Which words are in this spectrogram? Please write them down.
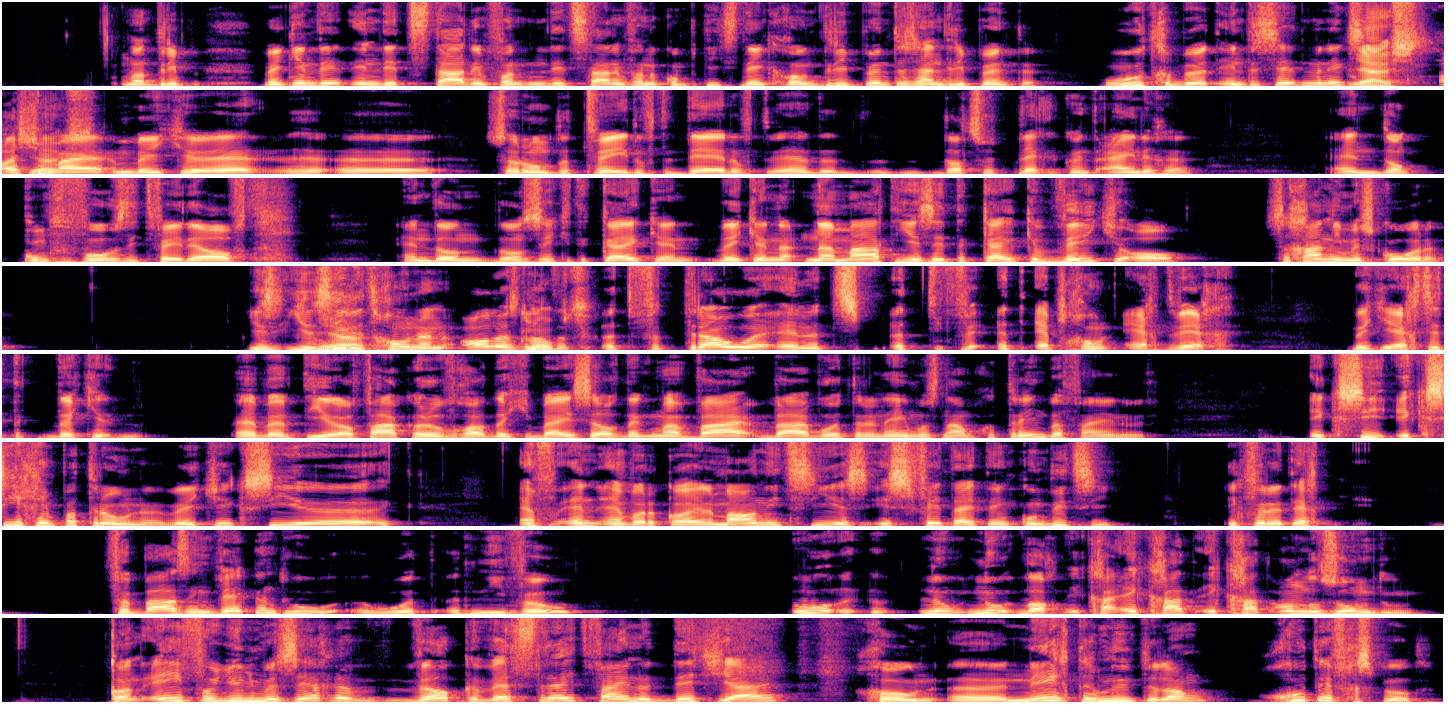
Want drie, weet je, in dit, in, dit stadium van, in dit stadium van de competitie denk ik gewoon, drie punten zijn drie punten. Hoe het gebeurt, interesseert me niks. Juist. Als je juist. maar een beetje hè, eh, eh, zo rond de tweede of de derde of de, hè, de- dat soort plekken kunt eindigen. En dan komt vervolgens die tweede helft. En dan, dan zit je te kijken. En weet je, na, naarmate je zit te kijken, weet je al, ze gaan niet meer scoren. Je, je ziet het gewoon aan alles, Klopt. dat het, het vertrouwen en het, het, het appt gewoon echt weg. Dat je echt zit, te- dat je, hè, we hebben het hier al vaker over gehad, dat je bij jezelf denkt, maar waar, waar wordt er in hemelsnaam getraind bij Feyenoord? Ik zie, ik zie geen patronen, weet je. Ik zie, eh, ik- en, en, en wat ik al helemaal niet zie, is, is fitheid en conditie. Ik vind het echt verbazingwekkend hoe, hoe het, het niveau... Hoe, eh, wacht, ik ga, ik, ga het, ik ga het andersom doen. Kan één van jullie me zeggen welke wedstrijd Feyenoord dit jaar gewoon eh 90 minuten lang goed heeft gespeeld?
